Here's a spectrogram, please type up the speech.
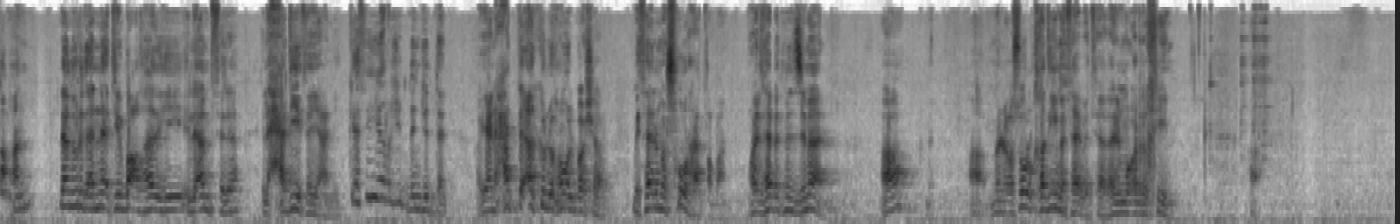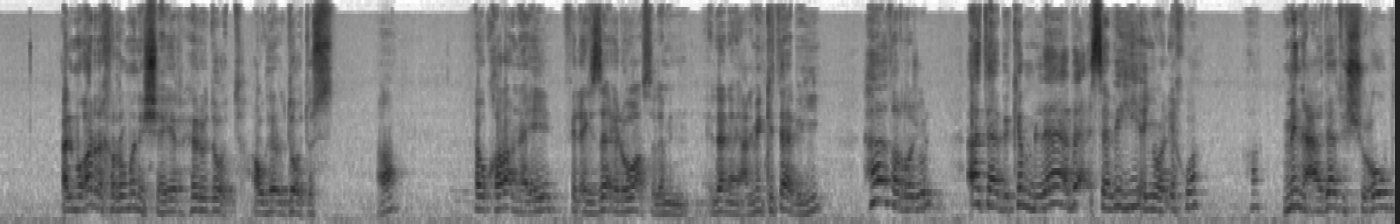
طبعا لا نريد أن نأتي ببعض هذه الأمثلة الحديثة يعني. كثيرة جدا جدا. يعني حتى أكل لحوم البشر. مثال مشهور هذا طبعا وهذا ثابت من زمان. آه؟, آه من العصور القديمة ثابت هذا للمؤرخين. آه. المؤرخ الروماني الشهير هيرودوت أو هيرودوتوس. آه؟ لو قرأنا إيه في الأجزاء الواصلة من لنا يعني من كتابه هذا الرجل أتى بكم لا بأس به أيها الإخوة؟ آه، من عادات الشعوب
